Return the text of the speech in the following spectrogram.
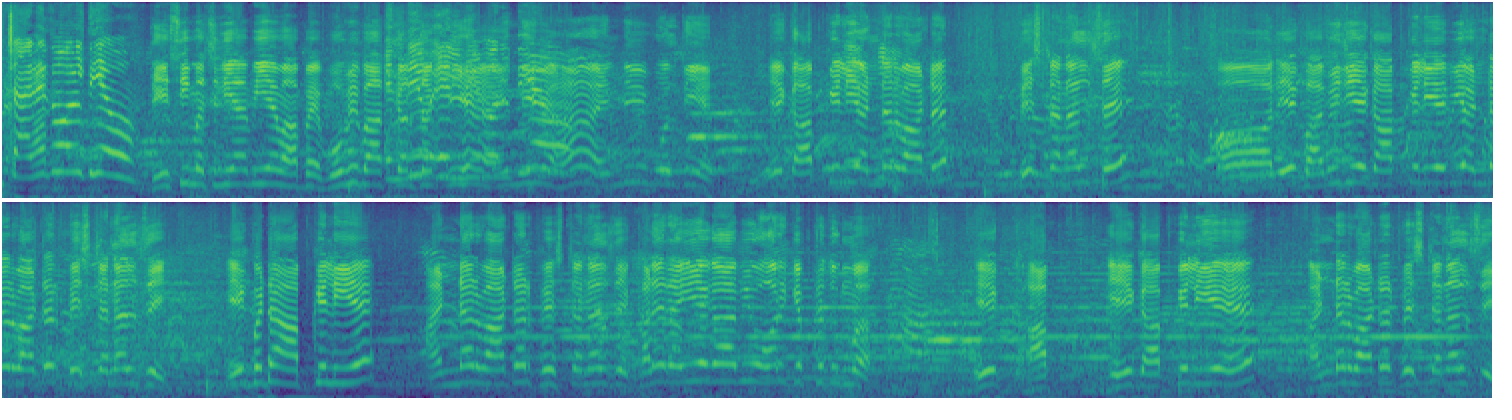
चाइनीज़ बोलती है वो? देसी मछलियाँ भी हैं वहाँ पे वो भी बात कर सकती हैं। हिंदी है में हाँ हिंदी भी बोलती है। एक आपके लिए अंडर वाटर फ़िश टनल से और एक भाभी जी एक आपके लिए भी अंडर वाटर फ़िश टनल से। एक बेटा आपके लिए अंडर वाटर फ़िश टनल से। खड़े रहिएगा अभी और गिफ्ट दूँगा। एक आप एक आपके लिए है अंडर वाटर फ़िश टनल से।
